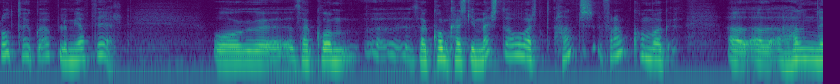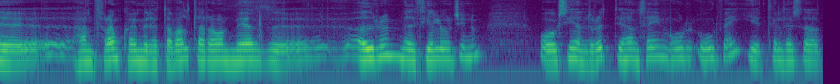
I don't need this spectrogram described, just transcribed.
róttæku öflum jáfnvel og uh, það, kom, uh, það kom kannski mest ávart hans framkoma að, að, hann, uh, hann framkvæmir þetta valdarán með öðrum, með félagun sínum. Og síðan rutti hann þeim úr, úr vegi til þess að,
